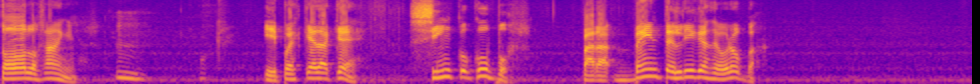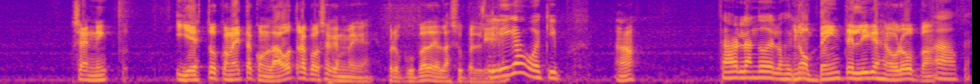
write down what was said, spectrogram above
todos los años. Mm. Y pues queda qué? Cinco cupos para 20 ligas de Europa. O sea, ni- y esto conecta con la otra cosa que me preocupa de la Superliga. ¿Ligas o equipos? ¿Ah? Estás hablando de los equipos. No, 20 ligas en Europa, Ah, ok.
